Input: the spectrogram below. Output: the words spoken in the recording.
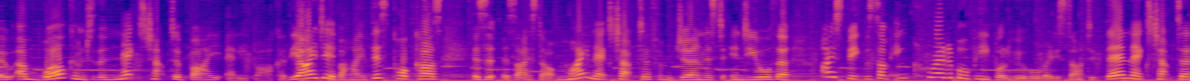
Hello, and welcome to the next chapter by Ellie Barker. The idea behind this podcast is that as I start my next chapter from journalist to indie author, I speak with some incredible people who have already started their next chapter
